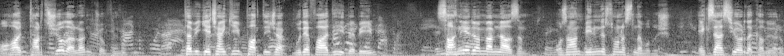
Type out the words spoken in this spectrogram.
Oha tartışıyorlar lan çok fena. Tabii geçenki gibi patlayacak. Bu defa değil bebeğim. Sahneye dönmem lazım. O zaman benimle sonrasında buluş. Excelsior'da kalıyorum.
